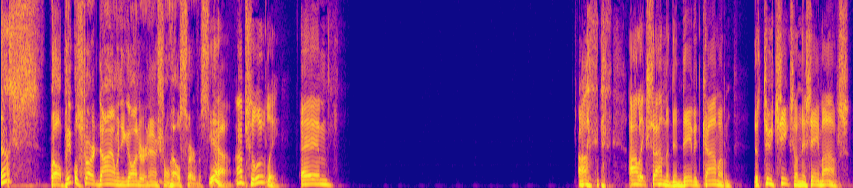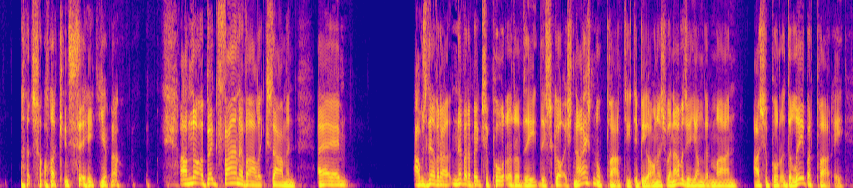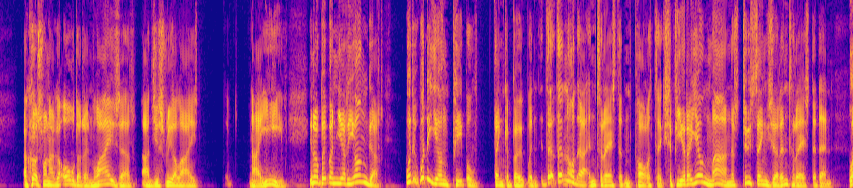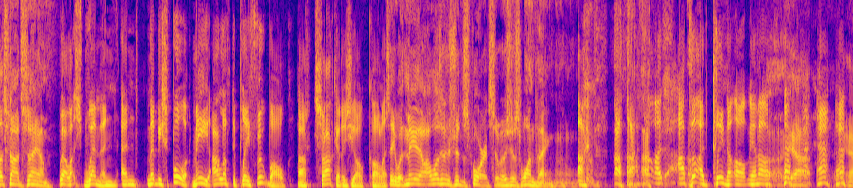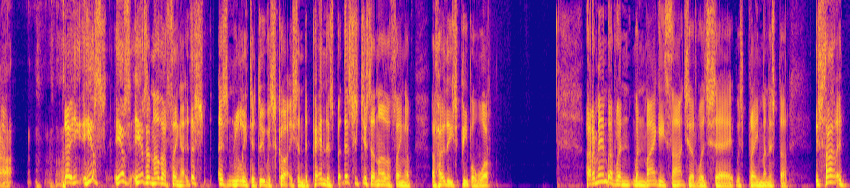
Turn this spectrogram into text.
that's well, people start dying when you go under a national health service. Yeah, absolutely. Um, Alex Salmond and David Cameron, they're two cheeks on the same arse. That's all I can say, you know. I'm not a big fan of Alex Salmond. Um, I was never a, never a big supporter of the, the Scottish National Party, to be honest. When I was a younger man, I supported the Labour Party. Of course, when I got older and wiser, I just realised naive. You know, but when you're younger, what, what do young people think about when they're not that interested in politics. If you're a young man, there's two things you're interested in. Let's not say them. Well, it's women and maybe sport. Me, I love to play football or soccer, as y'all call it. See, with me, I wasn't interested in sports. It was just one thing. I, I, thought, I'd, I thought I'd clean it up, you know. Uh, yeah, yeah. now, here's, here's, here's another thing. This isn't really to do with Scottish independence, but this is just another thing of, of how these people work. I remember when, when Maggie Thatcher was uh, was prime minister, they started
